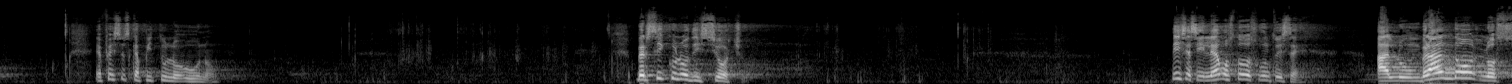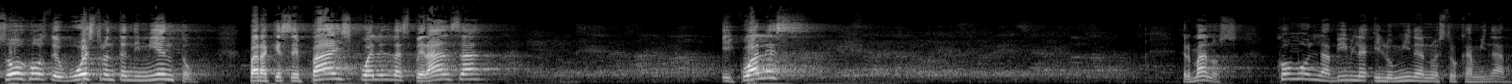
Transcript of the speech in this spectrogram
Efesios capítulo 1. Versículo 18. Dice así, leamos todos juntos, dice, alumbrando los ojos de vuestro entendimiento, para que sepáis cuál es la esperanza y cuál es... Hermanos, ¿cómo la Biblia ilumina nuestro caminar?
